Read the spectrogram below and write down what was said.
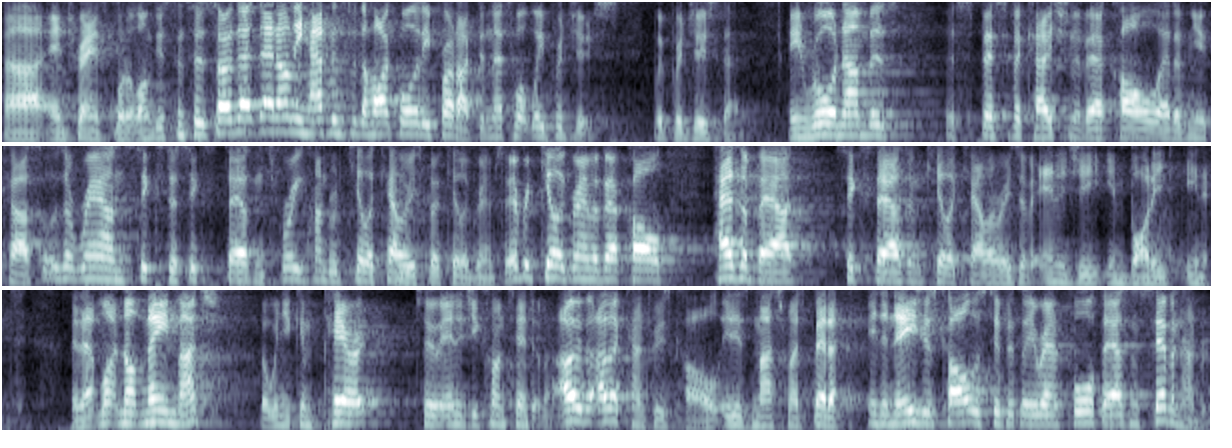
uh, and transport it long distances. So that, that only happens with a high-quality product, and that's what we produce. We produce that. In raw numbers, the specification of our coal out of Newcastle is around 6 to 6,300 kilocalories per kilogram. So every kilogram of our coal has about 6,000 kilocalories of energy embodied in it. Now, that might not mean much, but when you compare it to energy content of other countries' coal, it is much, much better. Indonesia's coal is typically around 4,700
